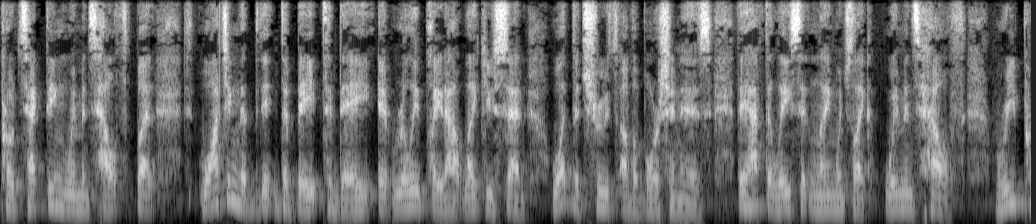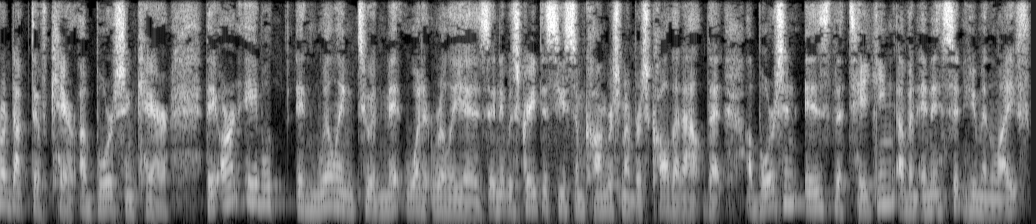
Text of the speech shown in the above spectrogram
protecting women's health, but watching the d- debate today, it really played out, like you said, what the truth of abortion is. They have to lace it in language like women's health, reproductive care, abortion care. They aren't able and willing to admit what it really is. And it was great to see some Congress members call that out, that abortion is the taking of an innocent human life.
